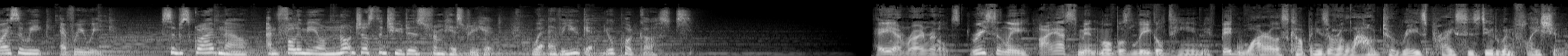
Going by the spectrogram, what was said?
twice a week, every week. Subscribe now and follow me on Not Just the Tudors from History Hit, wherever you get your podcasts. Hey, I'm Ryan Reynolds. Recently, I asked Mint Mobile's legal team if big wireless companies are allowed to raise prices due to inflation.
